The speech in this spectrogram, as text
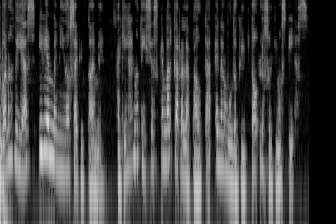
buenos días y bienvenidos a CryptoM. Aquí las noticias que marcaron la pauta en el mundo cripto los últimos días.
